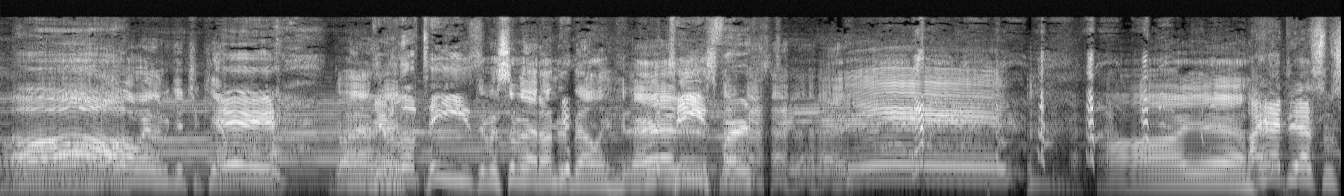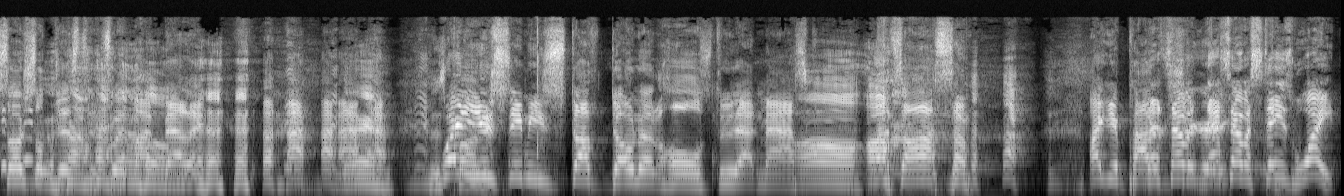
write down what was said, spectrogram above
Oh, hold on, wait, let me get your camera. Hey. Going. Go ahead. Give a little tease. Give us some of that underbelly. Give a tease first. Oh yeah. I had to have some social distance with my Oh, belly. Man, this Where do you see me stuff donut holes through that mask? Oh, oh. That's awesome. I get powdered That's how, sugar. that's how it stays white.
